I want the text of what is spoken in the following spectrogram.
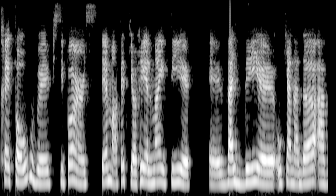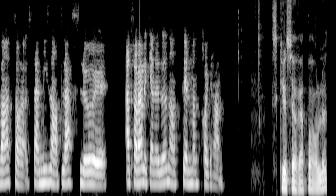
très pauvre. puis c'est pas un système en fait qui a réellement été validé au Canada avant sa, sa, mise en place là à travers le Canada dans tellement de programmes. Ce que ce rapport-là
